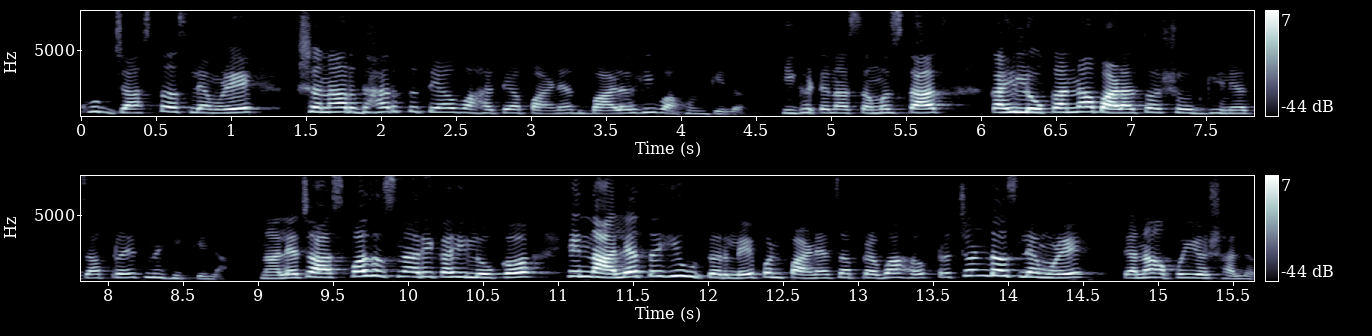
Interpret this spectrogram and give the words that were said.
खूप जास्त असल्यामुळे क्षणार्धार्थ त्या वाहत्या पाण्यात बाळही वाहून गेलं. ही घटना समजताच काही लोकांना बाळाचा शोध घेण्याचा प्रयत्नही केला. नाल्याच्या आसपास असणारे काही लोक हे नाल्यातही उतरले पण पाण्याचा प्रवाह प्रचंड असल्यामुळे त्यांना अपयश आलं.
